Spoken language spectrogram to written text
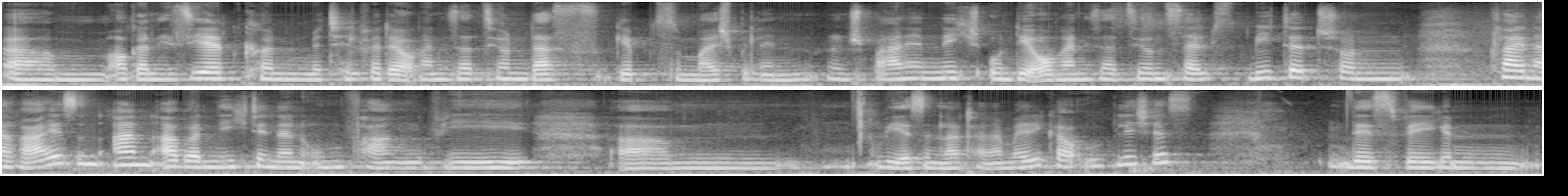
ähm, organisieren können mit Hilfe der Organisation, das gibt zum Beispiel in, in Spanien nicht. Und die Organisation selbst bietet schon kleine Reisen an, aber nicht in dem Umfang, wie, ähm, wie es in Lateinamerika üblich ist. Deswegen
